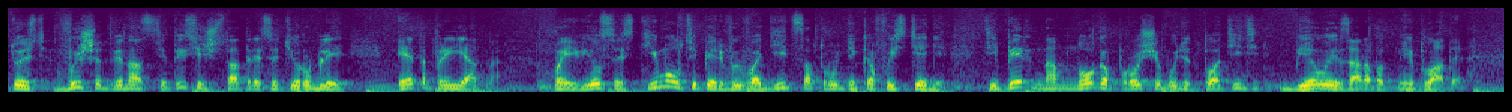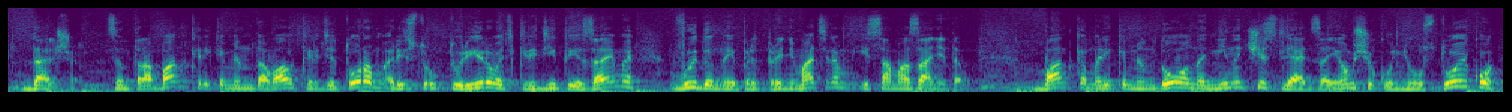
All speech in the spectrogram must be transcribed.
то есть выше 12 130 рублей. Это приятно. Появился стимул теперь выводить сотрудников из тени. Теперь намного проще будет платить белые заработные платы. Дальше. Центробанк рекомендовал кредиторам реструктурировать кредиты и займы, выданные предпринимателям и самозанятым. Банкам рекомендовано не начислять заемщику неустойку,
